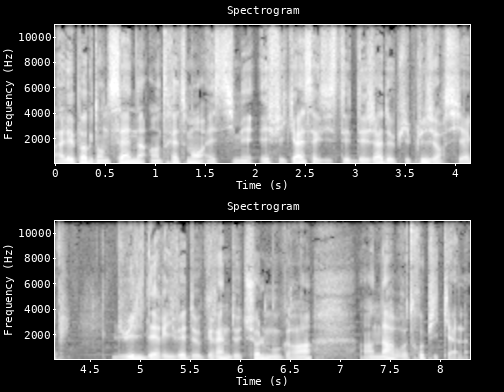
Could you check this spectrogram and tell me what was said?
À l'époque d'Hansen, un traitement estimé efficace existait déjà depuis plusieurs siècles, l'huile dérivée de graines de cholmugra, un arbre tropical.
